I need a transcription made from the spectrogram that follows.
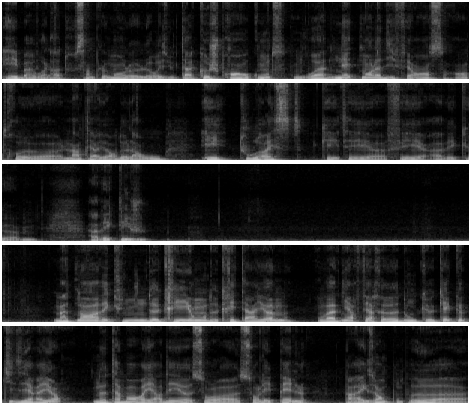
Et bah voilà, tout simplement le, résultat que je prends en compte. On voit nettement la différence entre euh, l'intérieur de la roue et tout le reste qui a été fait avec, avec les jus. Maintenant, avec une mine de crayon de critérium, on va venir faire euh, donc euh, quelques petites erreurs, notamment regarder euh, sur, les pelles. Par exemple, on peut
